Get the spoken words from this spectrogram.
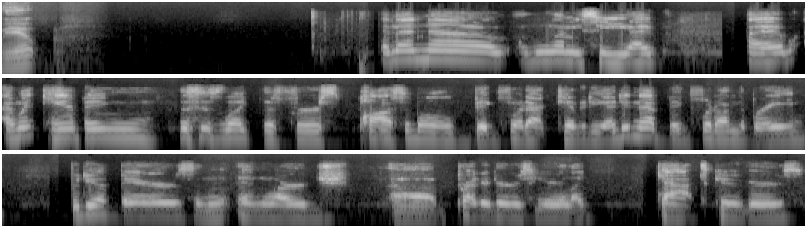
Yep. And then uh, let me see. I I I went camping. This is like the first possible Bigfoot activity. I didn't have Bigfoot on the brain. We do have bears and and large uh, predators here, like cats, cougars.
